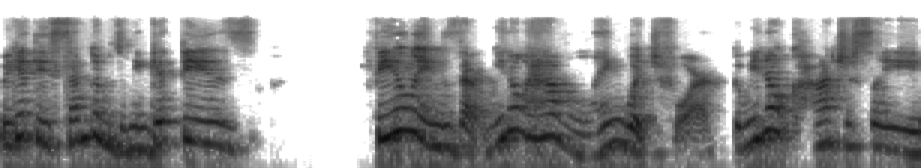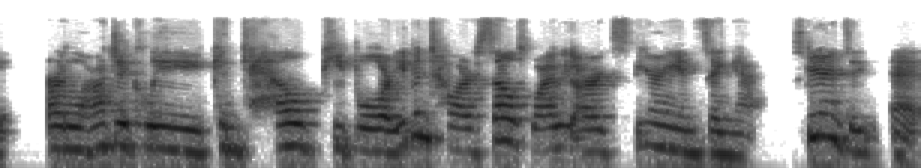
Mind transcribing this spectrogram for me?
we get these symptoms, we get these feelings that we don't have language for, that we don't consciously or logically can tell people or even tell ourselves why we are experiencing it, experiencing it.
